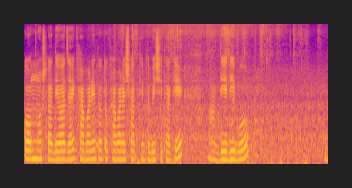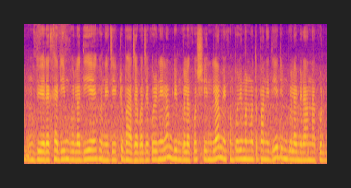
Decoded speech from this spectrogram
কম মশলা দেওয়া যায় খাবারে, তত খাবারের স্বাদ কিন্তু বেশি থাকে। আর দিয়ে দিব ধুয়ে রাখা ডিমগুলো দিয়ে এখন এই যে একটু ভাজা ভাজা করে নিলাম, ডিমগুলো কষিয়ে নিলাম। এখন পরিমাণ মতো পানি দিয়ে ডিমগুলো আমি রান্না করব।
